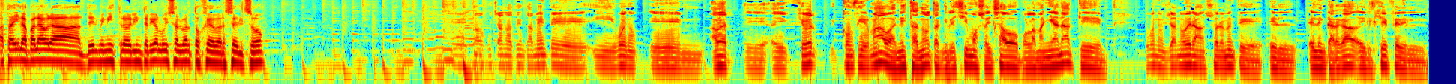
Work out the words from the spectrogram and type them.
Hasta ahí la palabra del ministro del Interior, Luis Alberto Heber Celso atentamente y bueno, eh, a ver, eh, Heber confirmaba en esta nota que le hicimos el sábado por la mañana que, bueno, ya no era solamente el, el encargado, el jefe del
